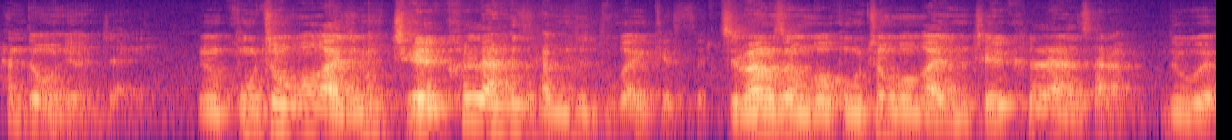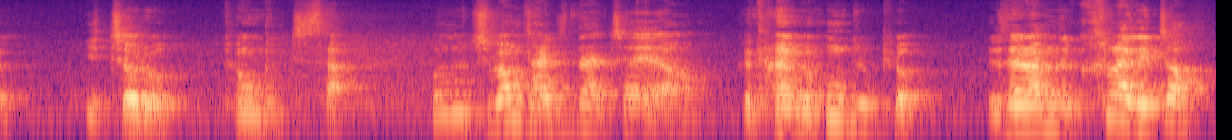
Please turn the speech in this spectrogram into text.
한동훈 위원장이. 그럼 공천권 가지면 제일 큰일 나는 사람들 누가 있겠어요? 지방선거 공천권 가지면 제일 큰일 나는 사람 누구예요? 이철우 경북지사 그것도 지방자치단체예요 그 다음에 홍준표 이 사람들 큰일 나겠죠?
